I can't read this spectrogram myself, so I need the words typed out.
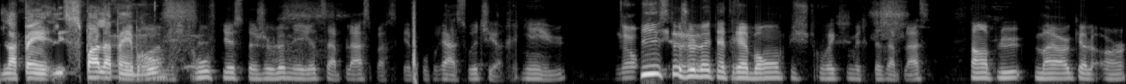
Lapin, les super lapins bro. ouais, mais je trouve que ce jeu-là mérite sa place parce que pour vrai, à Switch, il n'y a rien eu. Non. Puis ce jeu-là était très bon, puis je trouvais qu'il méritait sa place. Tant plus meilleur que le 1.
